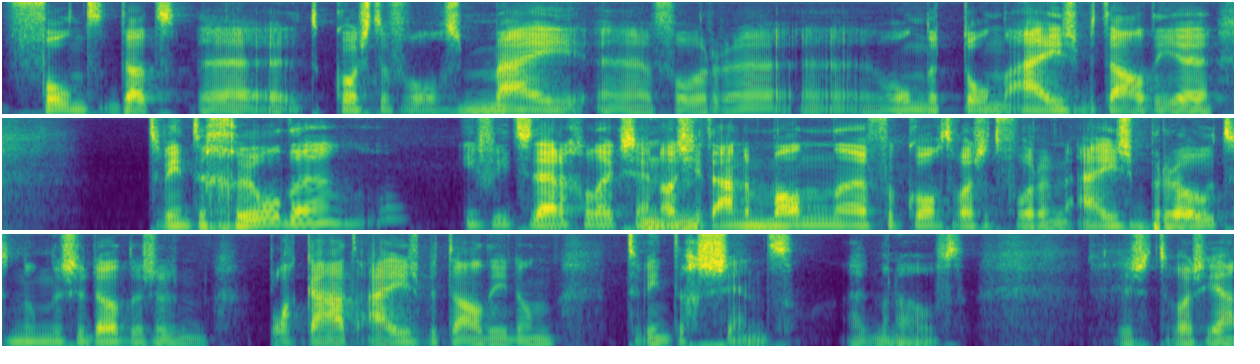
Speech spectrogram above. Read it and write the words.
vond dat eh, het kostte volgens mij eh, voor eh, eh, 100 ton ijs betaalde je 20 gulden of iets dergelijks. En als je Mhm. het aan de man verkocht, was het voor een ijsbrood, noemden ze dat. Dus een plakkaat ijs betaalde je dan 20 cent uit mijn hoofd. Dus het was, ja,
